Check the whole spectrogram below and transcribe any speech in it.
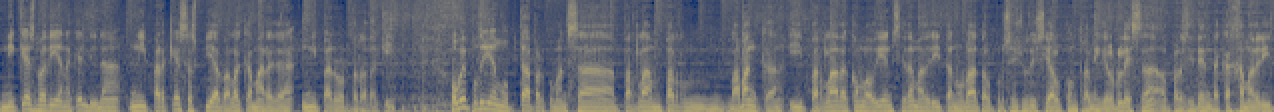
ni què es va dir en aquell dinar, ni per què s'espiava la Camarga, ni per ordre d'aquí. O bé podríem optar per començar parlant per la banca i parlar de com l'Audiència de Madrid ha anul·lat el procés judicial contra Miguel Blesa, el president de Caja Madrid,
